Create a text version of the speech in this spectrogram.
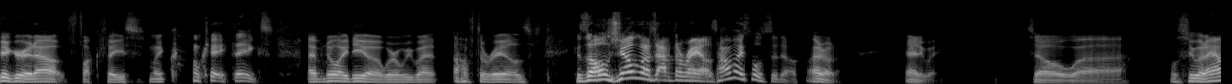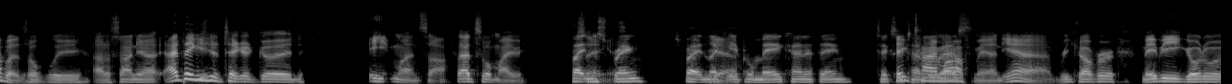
Figure it out fuck face i'm like okay thanks. I have no idea where we went off the rails. Because the whole show goes off the rails. How am i supposed to know? I don't know. Anyway so uh we'll see what happens. Hopefully adesanya i think he should take a good eight months off. That's what my fight in the is- spring. Just fight in like Yeah. April, May kind of thing. Take some take time, time, off man. Yeah recover. Maybe go to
